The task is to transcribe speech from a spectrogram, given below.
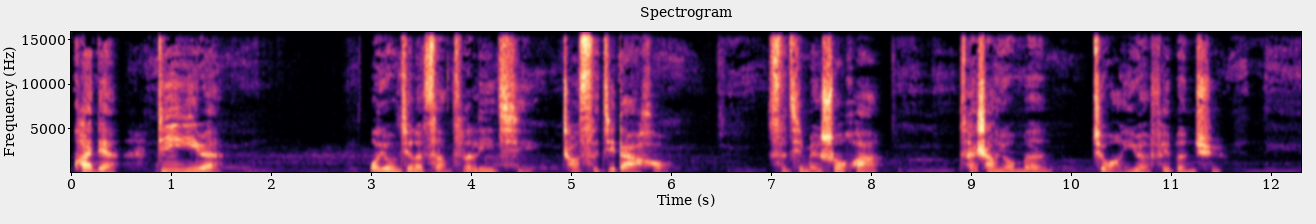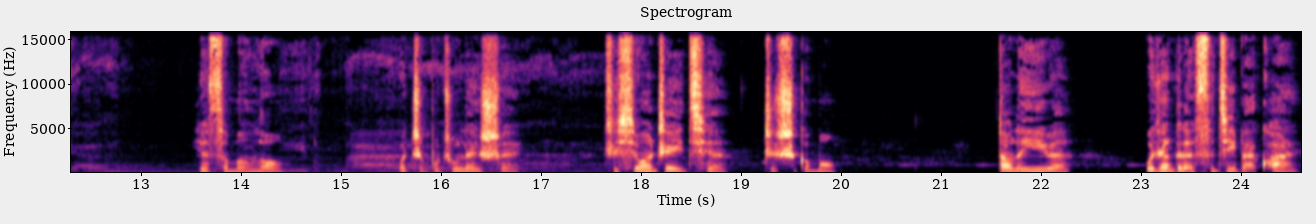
快点，第一医院！我用尽了嗓子的力气朝司机大吼，司机没说话，踩上油门就往医院飞奔去。夜色朦胧，我止不住泪水，只希望这一切只是个梦。到了医院，我扔给了司机一百块，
